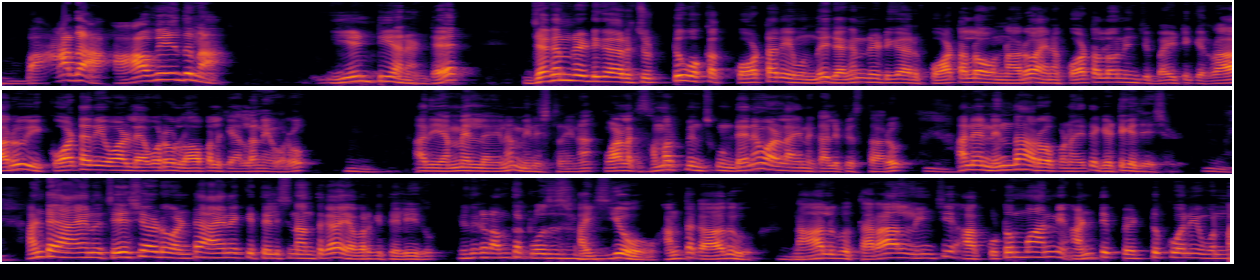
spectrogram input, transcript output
బాధ ఆవేదన ఏంటి అని అంటే జగన్ రెడ్డి గారి చుట్టూ ఒక కోటరీ ఉంది. జగన్ రెడ్డి గారు కోటలో ఉన్నారు. ఆయన కోటలో నుంచి బయటికి రారు. ఈ కోటరీ వాళ్ళు ఎవరు? లోపలికి వెళ్ళనివ్వరు. అది ఎమ్మెల్యే అయినా మినిస్టర్ అయినా వాళ్ళకి సమర్పించుకుంటేనే వాళ్ళు ఆయన కల్పిస్తారు Hmm. అనే నిందారోపణ అయితే గట్టిగా చేశాడు. ఉమ్. అంటే ఆయన చేశాడు అంటే ఆయనకి తెలిసినంతగా ఎవరికి తెలియదు ఎందుకంటే అంత క్లోజెస్ట్ అయ్యో అంత కాదు. నాలుగు తరాల నుంచి ఆ కుటుంబాన్ని అంటి పెట్టుకొని ఉన్న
